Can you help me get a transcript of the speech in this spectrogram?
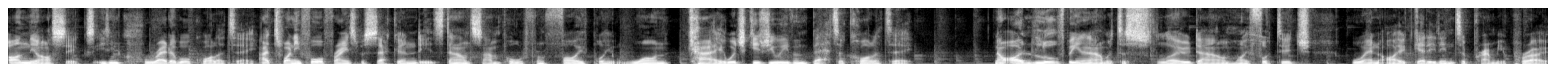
on the R6 is incredible quality. At 24 frames per second, it's downsampled from 5.1K, which gives you even better quality. Now, I love being able to slow down my footage when I get it into Premiere Pro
